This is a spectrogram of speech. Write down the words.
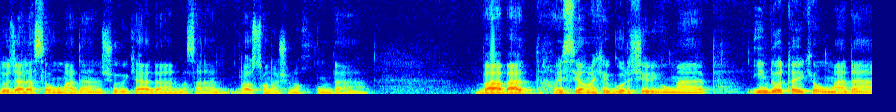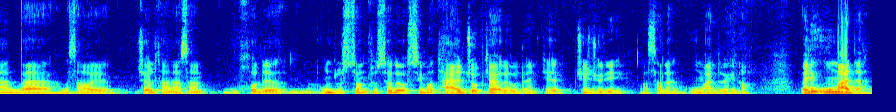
دو جلسه اومدن شروع کردن مثلا داستاناشون رو خوندن. و بعد آقای سیامک گلشیری اومد. این دوتایی که اومدن و مثلا آقای چلتن اصلا خود اون دوستان تو صدا و سیما تعجب کرده بودن که چجوری مثلا اومد و اینا. ولی اومدن.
